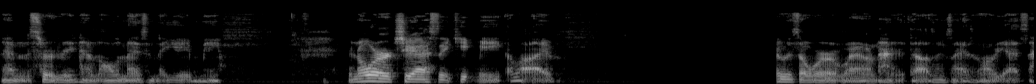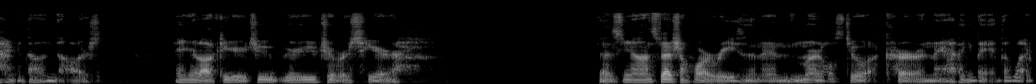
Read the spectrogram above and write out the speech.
and having the surgery and having all the medicine they gave me in order to actually keep me alive. It was over around hundred thousand. I said, "Oh yeah, it's hundred thousand dollars," and you're lucky YouTube, your YouTubers here, because you know I'm special for a reason, and miracles do occur, and I think they a lot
